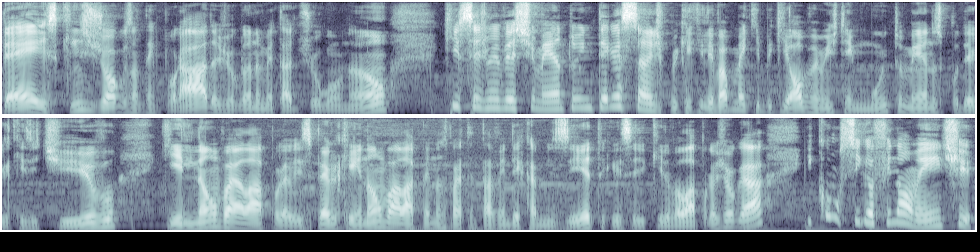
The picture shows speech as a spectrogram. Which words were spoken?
10, 15 jogos na temporada, jogando metade do jogo ou não, que seja um investimento interessante, porque ele vai para uma equipe que obviamente tem muito menos poder aquisitivo, que ele não vai lá, pra, espero que ele não vá lá apenas para tentar vender camiseta, que ele, que ele vai lá para jogar, e consiga finalmente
